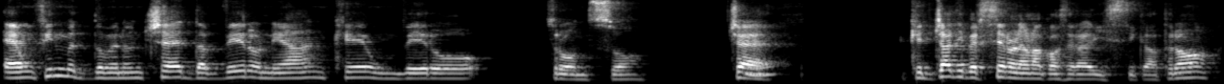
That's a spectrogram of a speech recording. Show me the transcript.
è un film dove non c'è davvero neanche un vero stronzo. Cioè, mm. che già di per sé non è una cosa realistica, però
